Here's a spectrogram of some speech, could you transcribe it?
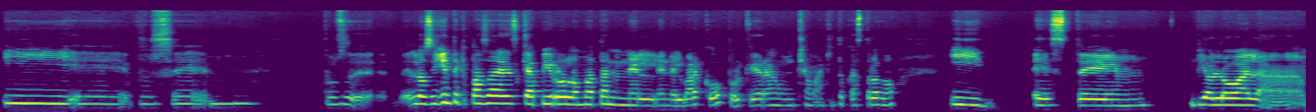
Y eh, pues. Eh, pues eh, lo siguiente que pasa es que a Pirro lo matan en el, en el barco porque era un chamaquito castroso y este violó a la,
